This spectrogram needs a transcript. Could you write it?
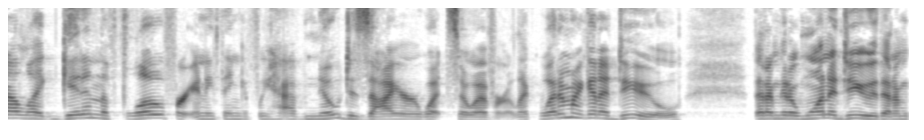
to like get in the flow for anything if we have no desire whatsoever? Like what am I to do that I'm want to do that I'm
